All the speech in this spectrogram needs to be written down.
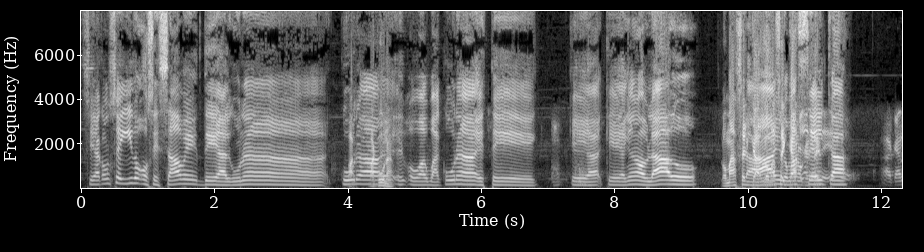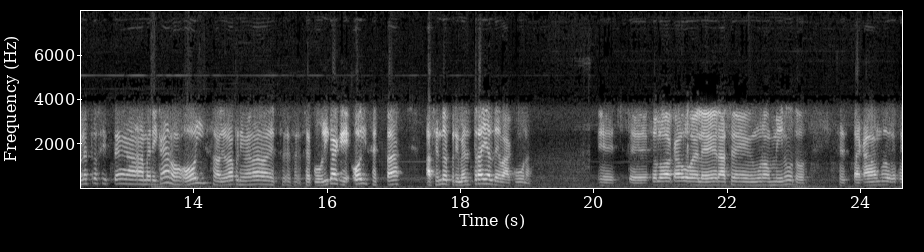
¿Se ha conseguido o se sabe de alguna cura Va- vacuna. eh, o vacuna este que, ha- que hayan hablado? Lo más lo más lo cerca. Acá en nuestro sistema americano, hoy salió la primera, este, se, se publica que hoy se está haciendo el primer trial de vacuna. Este, eso lo acabo de leer hace unos minutos. Se está acabando, se,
